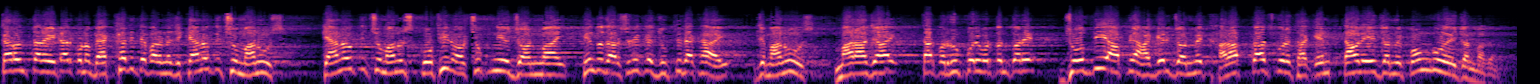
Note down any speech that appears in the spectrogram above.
কারণ তারা এটার কোনো ব্যাখ্যা দিতে পারে না যে কেন কিছু মানুষ, কেন কিছু মানুষ কঠিন অসুখ নিয়ে জন্মায়। হিন্দু দার্শনিকরা যুক্তি দেখায় যে মানুষ মারা যায়, তারপর রূপ পরিবর্তন করে। যদি আপনি আগের জন্মে খারাপ কাজ করে থাকেন, তাহলে এই জন্মে পঙ্গু হয়ে জন্মাবেন।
